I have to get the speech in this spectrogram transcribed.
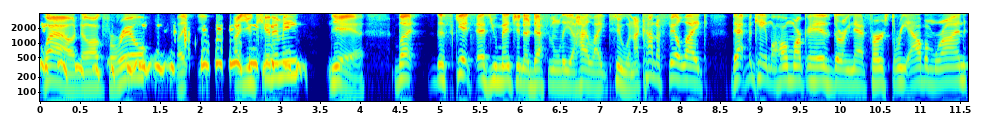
wow, dog, for real? Like, are you kidding me? Yeah. But the skits, as you mentioned, are definitely a highlight too. And I kind of feel like that became a hallmark of his during that first three album run.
